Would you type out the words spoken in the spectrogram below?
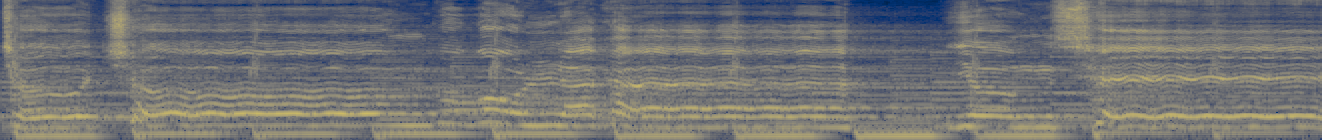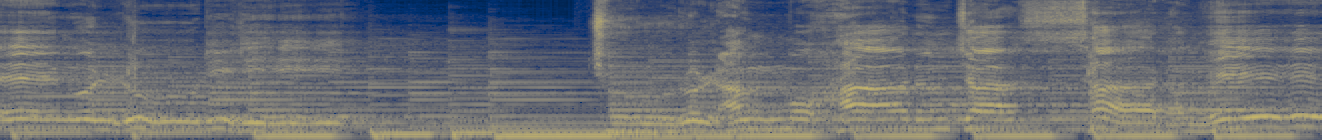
저 천국 올라가 영생 악모하는 자 사랑해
